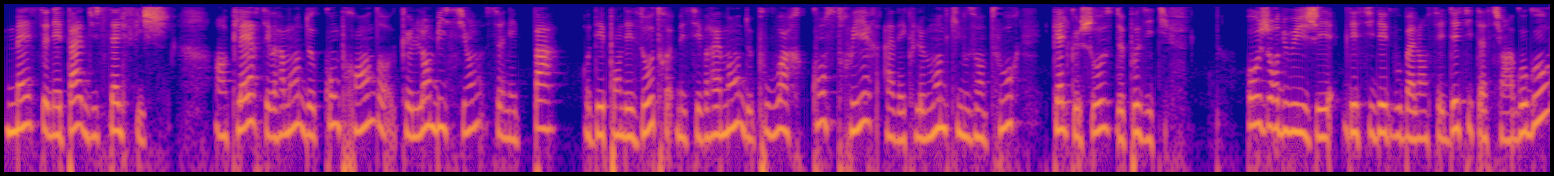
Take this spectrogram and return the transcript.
mais ce n'est pas du selfish. En clair, c'est vraiment de comprendre que l'ambition ce n'est pas au dépens des autres, mais c'est vraiment de pouvoir construire avec le monde qui nous entoure quelque chose de positif. Aujourd'hui, j'ai décidé de vous balancer des citations à gogo,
